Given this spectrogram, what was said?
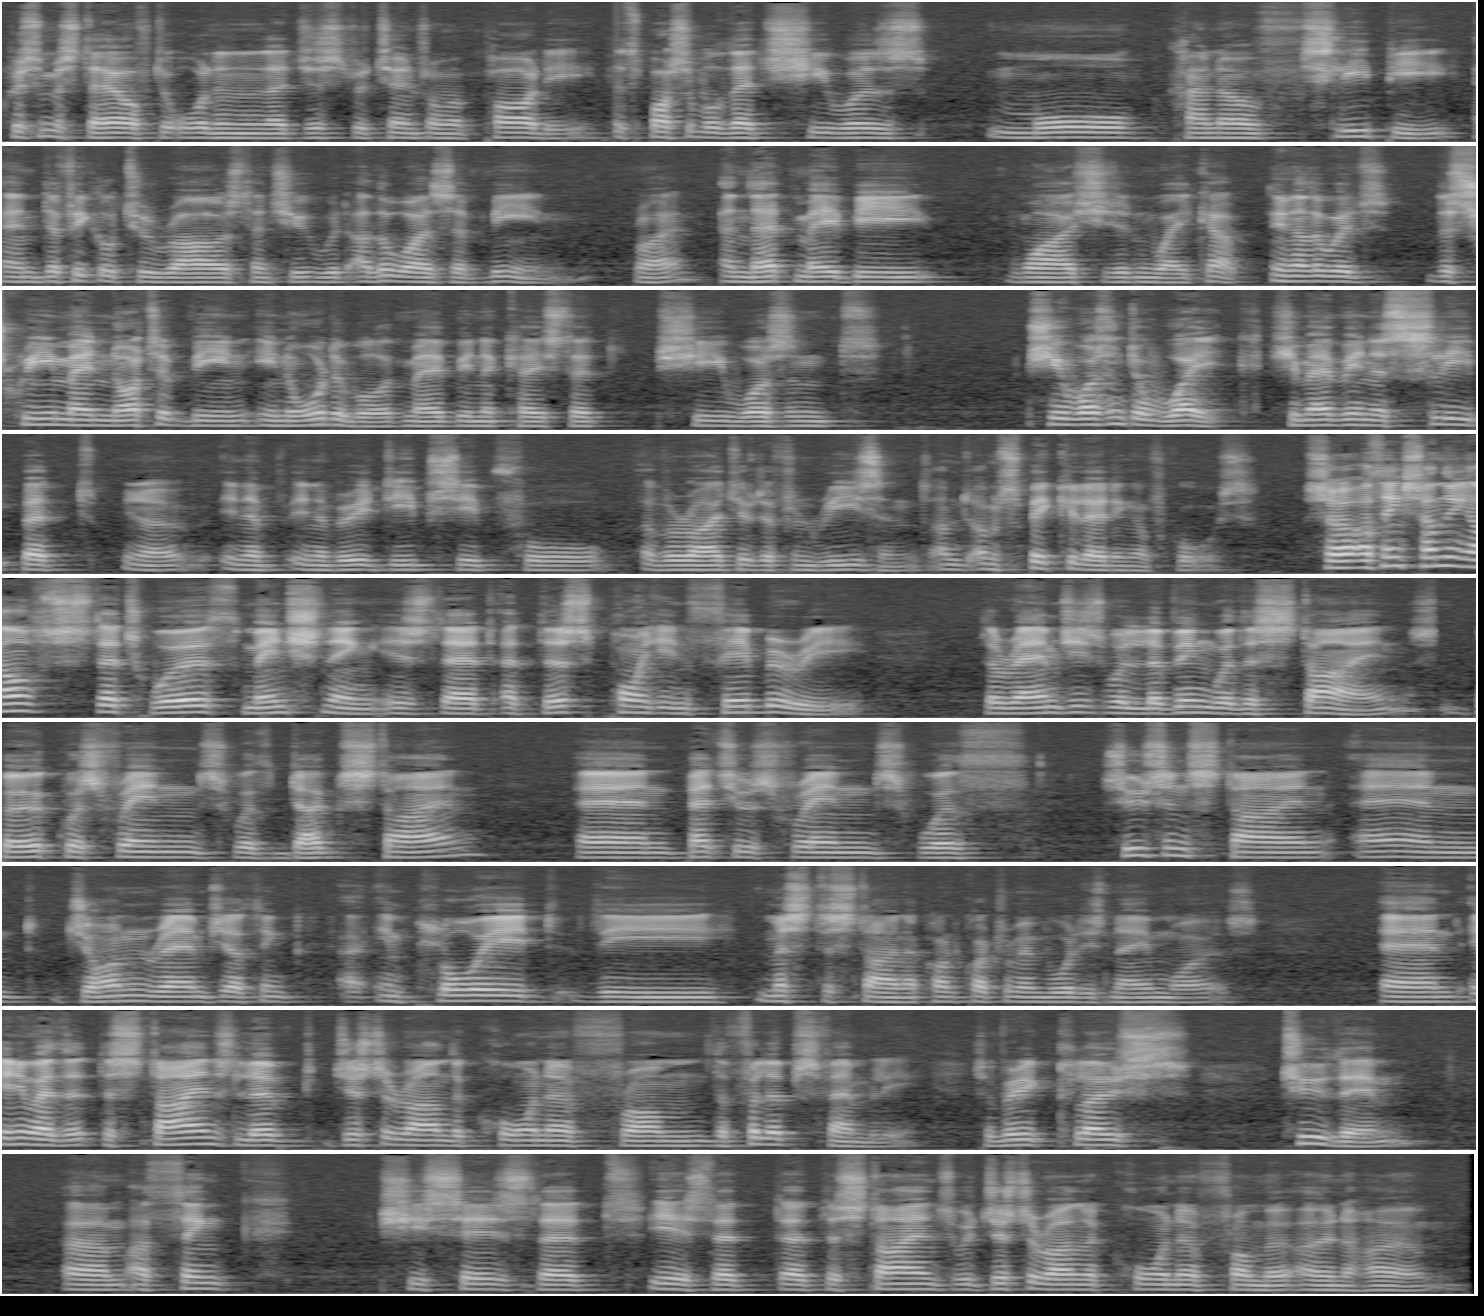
Christmas Day after all, and had just returned from a party, it's possible that she was more kind of sleepy and difficult to rouse than she would otherwise have been, right? And that may be why she didn't wake up. In other words, the scream may not have been inaudible. It may have been a case that she wasn't she wasn't awake. She may have been asleep, but you know, in a in a very deep sleep for a variety of different reasons. I'm I'm speculating, of course. So I think something else that's worth mentioning is that at this point in February, the Ramseys were living with the Steins. Burke was friends with Doug Stein, and Patsy was friends with Susan Stein, and John Ramsey, I think, uh, employed the Mr. Stein. I can't quite remember what his name was. And anyway, the, the Steins lived just around the corner from the Phillips family, so very close to them. Um, I think she says that yes, that, that the Steins were just around the corner from her own home.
